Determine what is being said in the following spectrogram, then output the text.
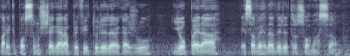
para que possamos chegar à Prefeitura de Aracaju e operar essa verdadeira transformação.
